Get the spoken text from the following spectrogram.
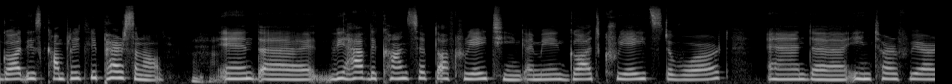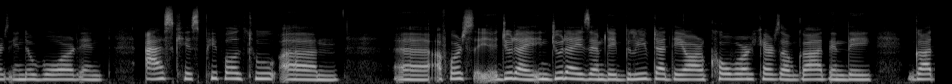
God is completely personal. And uh, we have the concept of creating. I mean god creates the world and uh, interferes in the world and ask his people to um, uh, of course, uh, Judah, in Judaism, they believe that they are co-workers of God, and they God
